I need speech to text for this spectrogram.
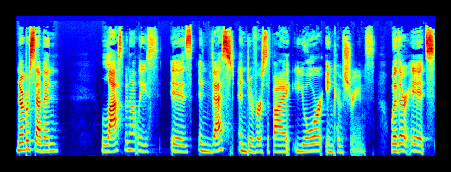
Number seven, last but not least, is invest and diversify your income streams, whether it's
